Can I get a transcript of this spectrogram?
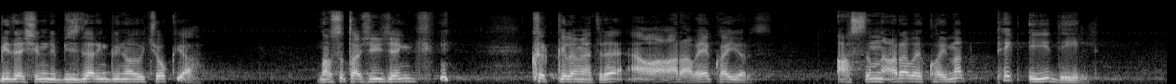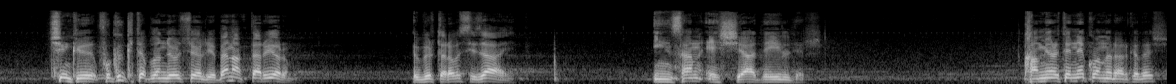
Bir de şimdi bizlerin günahı çok ya. Nasıl taşıyacaksın ki? 40 kilometre arabaya koyuyoruz. Aslında arabaya koymak pek iyi değil. Çünkü fıkıh kitaplarında öyle söylüyor. Ben aktarıyorum. Öbür tarafı size ait. İnsan eşya değildir. Kamyonete ne konur arkadaş?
